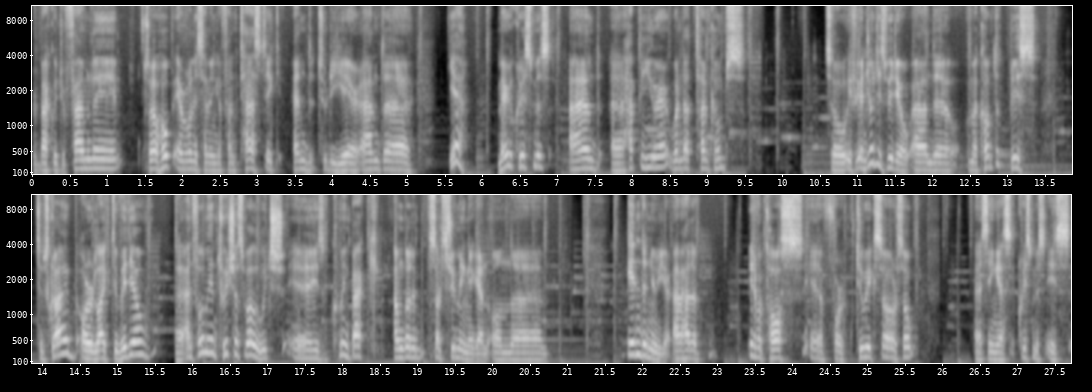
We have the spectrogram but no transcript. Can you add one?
you're back with your family. So I hope everyone is having a fantastic end to the year. And uh, yeah, Merry Christmas and uh, Happy New Year when that time comes. So if you enjoyed this video and uh, my content, please subscribe or like the video. and follow me on Twitch as well, which is coming back. I'm gonna start streaming again on in the new year. I've had a bit of a pause uh, for two weeks or so, uh, seeing as Christmas is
